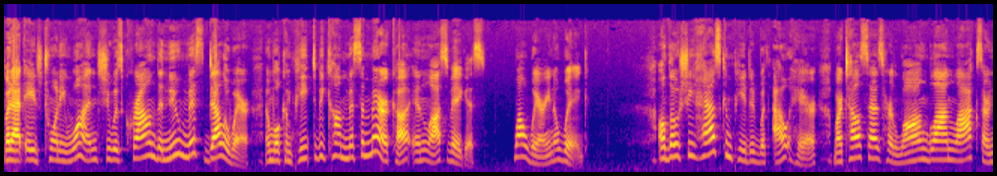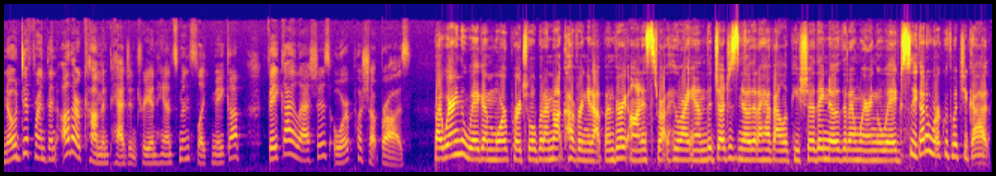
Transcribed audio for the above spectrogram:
But at age 21, she was crowned the new Miss Delaware and will compete to become Miss America in Las Vegas while wearing a wig. Although she has competed without hair, Martell says her long blonde locks are no different than other common pageantry enhancements like makeup, fake eyelashes, or push-up bras. By wearing the wig, I'm more approachable, but I'm not covering it up. I'm very honest about who I am. The judges know that I have alopecia. They know that I'm wearing a wig, so you got to work with what you got.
